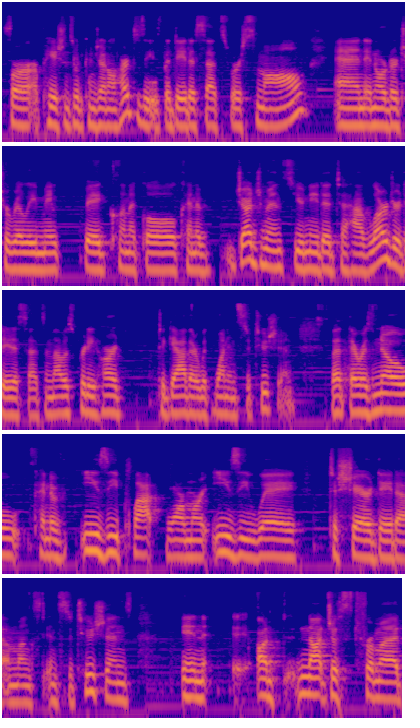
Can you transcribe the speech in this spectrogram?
for our patients with congenital heart disease. The data sets were small, and in order to really make big clinical kind of judgments, you needed to have larger data sets, and that was pretty hard together with one institution. But there was no kind of easy platform or easy way to share data amongst institutions in on not just from a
